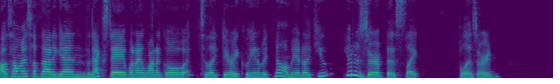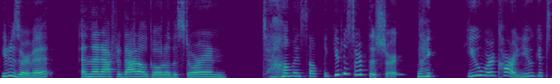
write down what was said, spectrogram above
I'll tell myself that again the next day when I want to go to like Dairy Queen. I'm like, no, Amanda, like you you deserve this like blizzard. You deserve it. And then after that I'll go to the store and tell myself, like, you deserve this shirt. Like you work hard you get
